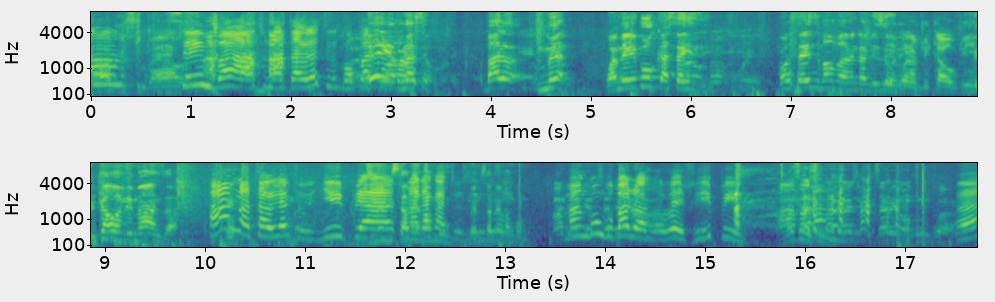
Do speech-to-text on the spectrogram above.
ah. Simba tuna tawi letu liko Eh, pale. bado wameibuka saizi. Kwa hiyo saizi mambo yanaenda vizuri. Kuna vikao vingi. Vikao vimeanza. Amna tawi letu jipya, tunataka tuzi. Mmemsamea. Mangungu. Mangungu bado wewe vipi? Sasa Eh?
